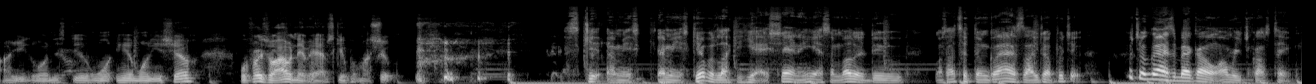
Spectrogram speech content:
are you going to still want him on your show? Well, first of all, I would never have Skip on my show. Skip. I mean, I mean, Skip was lucky he had Shannon. He had some other dude. Once I took them glasses out, he told put your put your glasses back on. I'm reaching across the table.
